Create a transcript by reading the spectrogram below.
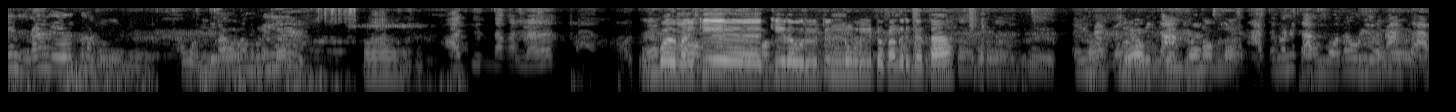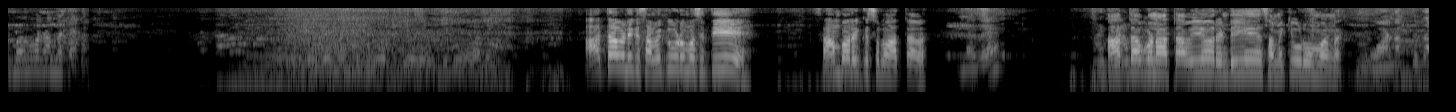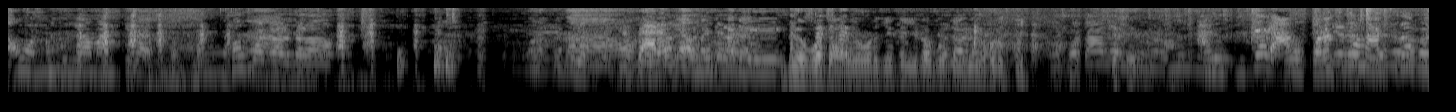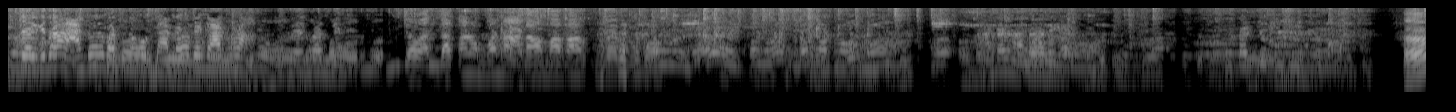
அது என்னங்க இருக்கும்? ஒட்டிதான் விட முடியும் ஆச்சு இருந்தாங்கல்ல. ஒன்பது மணிக்கு கீரை உருவிட்டு இன்னும் உருவிட்டு உட்காந்துருக்காத்தா அத்தை மணி கிளம்பும்போது தான் விடுவேன் நான் கிளம்ப விட மாட்டேன் ஆத்தாவை இன்னைக்கு சமைக்க விடுமா சித்தி? சாம்பார் வைக்க சொல்லுவோம் ஆத்தாவை. ஆத்தா பொண்ணு ஆத்தாவையும் ரெண்டையும் சமைக்க விடுவோமான்னு. உனக்கு தான் ஒன்றும் புரியாம சொல்ல முடியாது இதை போட்டு அதில் உடைச்சிட்டு இதை போட்டு இதில் உடைச்சி இங்க வந்தாக்கா ரொம்ப நாடாம தான் இருக்கும் ஆ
